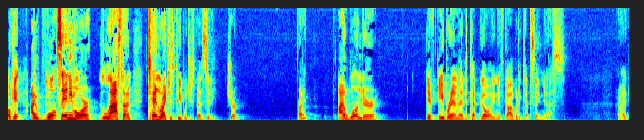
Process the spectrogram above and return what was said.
Okay, I won't say any more. Last time, 10 righteous people, would you spare the city? Sure. Right? I wonder if Abraham had kept going, if God would have kept saying yes. Right?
